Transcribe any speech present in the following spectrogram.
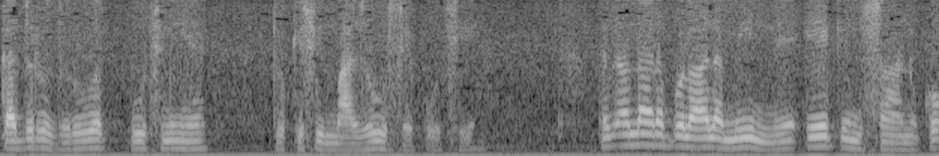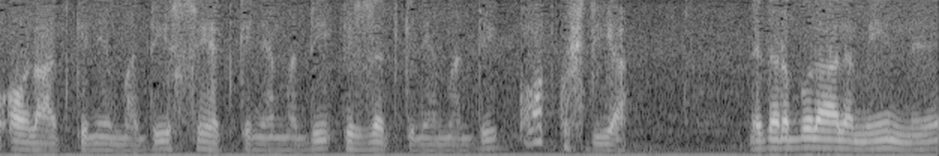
قدر و ضرورت پوچھنی ہے تو کسی معذور سے پوچھیے لیکن اللہ رب العالمین نے ایک انسان کو اولاد کی نعمت دی، صحت کی نعمت دی، عزت کی نعمت دی، بہت کچھ دیا۔ لیکن رب العالمین نے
